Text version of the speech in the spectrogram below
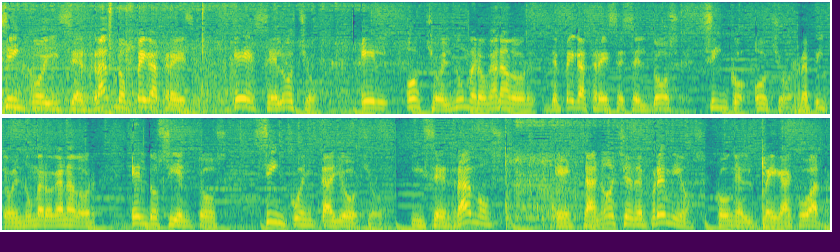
5 y cerrando Pega 3 es el 8. El 8, el número ganador de Pega 3 es el 258. Repito, el número ganador, el 258. Y cerramos esta noche de premios con el Pega 4.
